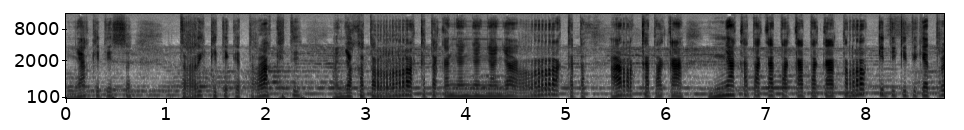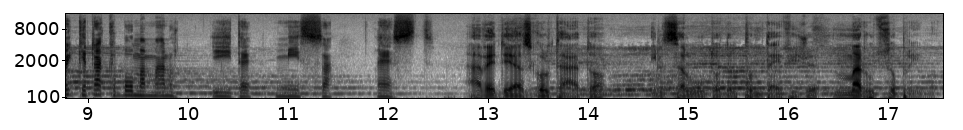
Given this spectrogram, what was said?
gnacitis, triciti che traciti, agnacata raccata gnagna raccata, arcataka, gnacata cataka, traciti che tricitac, boom mano ite missa est. Avete ascoltato il saluto del pontefice Maruzzo I.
